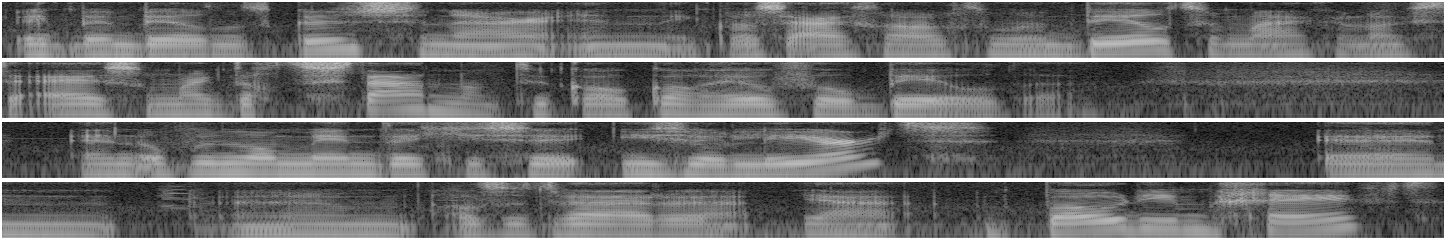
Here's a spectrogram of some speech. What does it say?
Ik ben beeldend kunstenaar en ik was uitgenodigd om een beeld te maken langs de IJssel. Maar ik dacht, er staan natuurlijk ook al heel veel beelden. En op het moment dat je ze isoleert en um, als het ware ja, een podium geeft,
